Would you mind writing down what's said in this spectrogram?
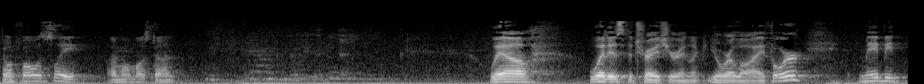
Don't fall asleep. I'm almost done. Well, what is the treasure in your life? Or maybe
